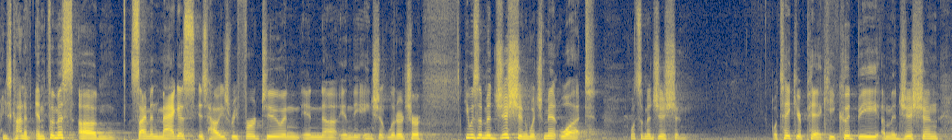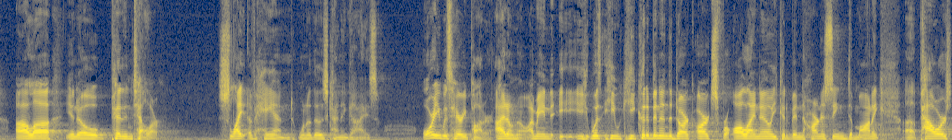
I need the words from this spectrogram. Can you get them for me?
He's kind of infamous. Um, Simon Magus is how he's referred to in, in, uh, in the ancient literature. He was a magician, which meant what? What's a magician? Well, take your pick. He could be a magician a la, you know, Penn and Teller, sleight of hand, one of those kind of guys or he was Harry Potter. I don't know. I mean, he, was, he, he could have been in the dark arts for all I know. He could have been harnessing demonic uh, powers.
